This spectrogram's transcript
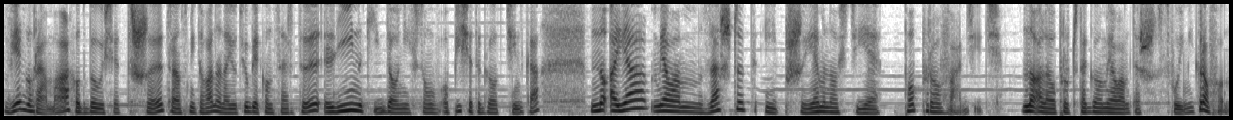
W jego ramach odbyły się trzy transmitowane na YouTubie koncerty. Linki do nich są w opisie tego odcinka. No a ja miałam zaszczyt i przyjemność je poprowadzić. No ale oprócz tego miałam też swój mikrofon.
